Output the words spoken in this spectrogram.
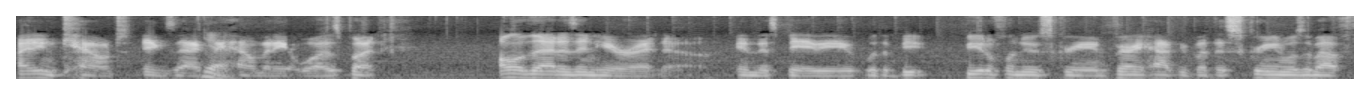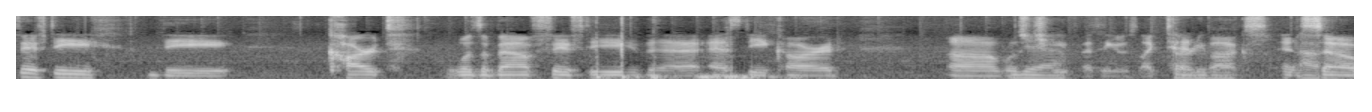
I didn't count exactly Yeah. how many it was, but all of that is in here right now in this baby with a be- beautiful new screen. Very happy, but the screen was about 50. The cart was about 50. The SD card uh, was Yeah. cheap. I think it was like 10 30 bucks. bucks. And Okay. so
